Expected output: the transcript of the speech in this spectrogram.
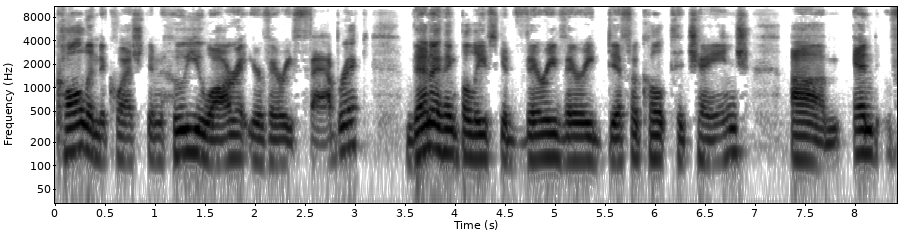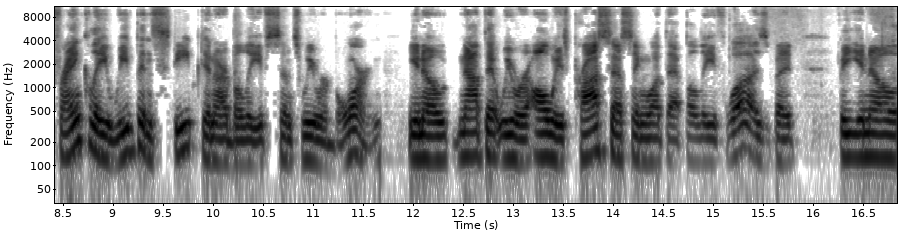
call into question who you are at your very fabric, then I think beliefs get very, very difficult to change. Um, and frankly, we've been steeped in our beliefs since we were born. You know, not that we were always processing what that belief was, but but you know,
